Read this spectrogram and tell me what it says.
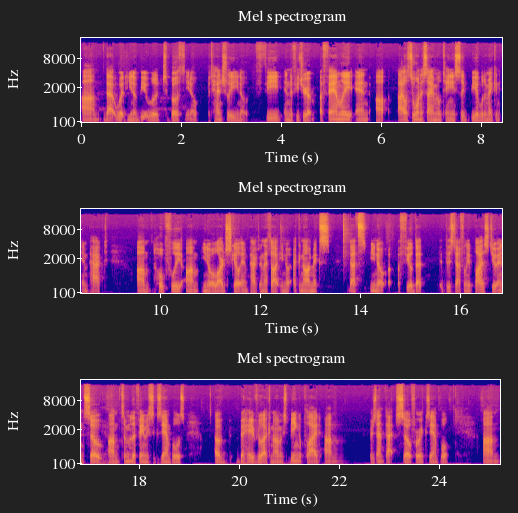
um, that would, you know, be able to both, you know, potentially, you know, feed in the future a- a family. And uh, I also want to simultaneously be able to make an impact, um, hopefully, um, you know, a large scale impact. And I thought, you know, economics, that's, you know, a- a field that this definitely applies to. And so Yeah. um, some of the famous examples of behavioral economics being applied um, present that. So, for example, um,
